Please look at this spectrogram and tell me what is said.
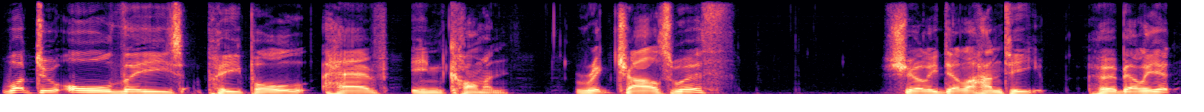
what do all these people have in common? Rick Charlesworth, Shirley Delahunty, Herb Elliott,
